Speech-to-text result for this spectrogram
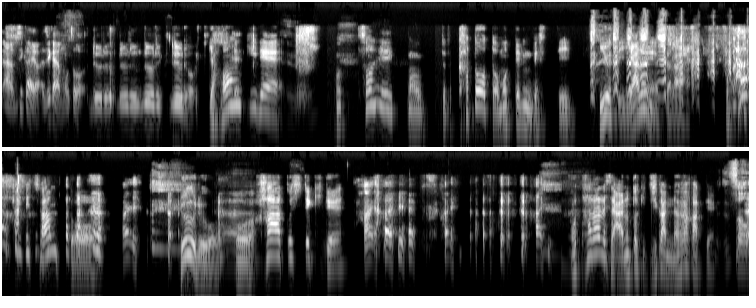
あの次回は、次回はもうちょっとルー。ル、ルー。ル、ルー。ル、ルー。ルを。いや、本気で、もうそれ、もう、ちょっと勝とうと思ってるんですって言うてやるんやったら、本気でちゃんと、はい。ルー。ルをこう把握してきて、はい、はい、はい。はい。はい。もうただでさえあの時時間長かったやん。そう。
